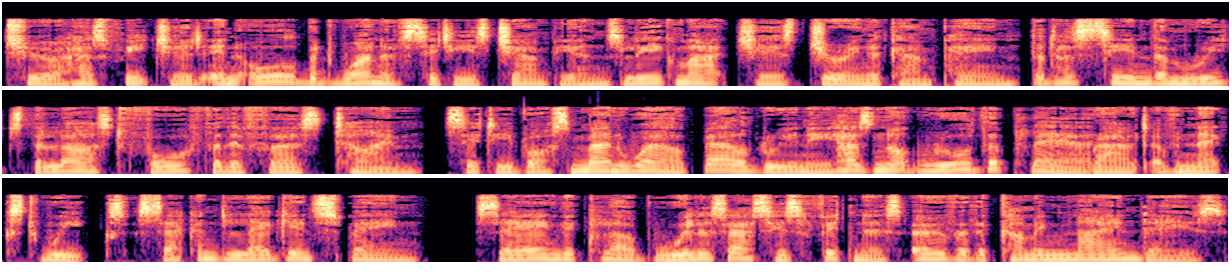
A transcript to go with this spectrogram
Toure has featured in all but one of City's Champions League matches during a campaign that has seen them reach the last four for the first time. City boss Manuel Pellegrini has not ruled the player out of next week's second leg in Spain, saying the club will assess his fitness over the coming nine days.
